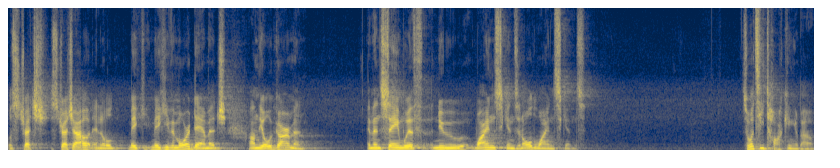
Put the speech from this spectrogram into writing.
will stretch, stretch out and it'll make, make even more damage on the old garment. And then, same with new wineskins and old wineskins. So, what's he talking about?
